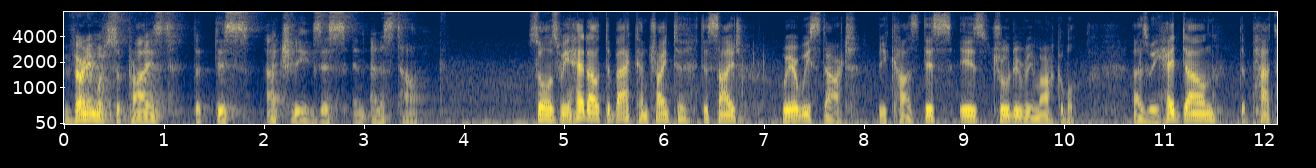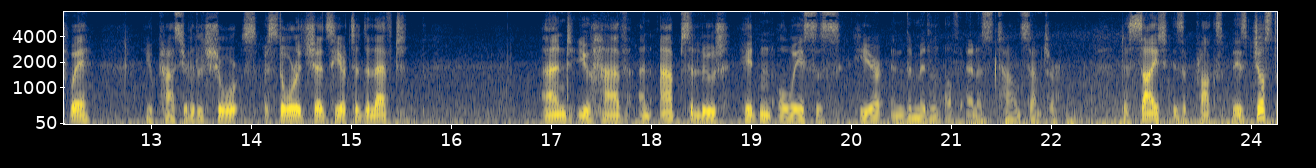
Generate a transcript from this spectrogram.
very much surprised that this actually exists in Ennistown. So as we head out the back, I'm trying to decide where we start because this is truly remarkable. As we head down the pathway, you pass your little short storage sheds here to the left and you have an absolute hidden oasis here in the middle of Ennis town centre. The site is, approx- is just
